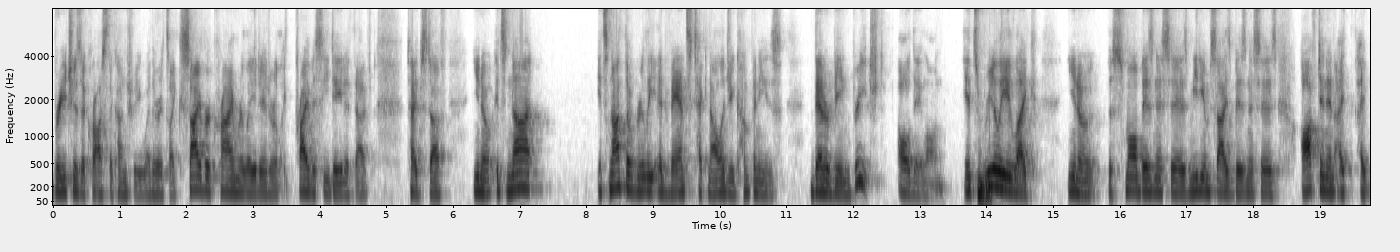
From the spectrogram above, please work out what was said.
breaches across the country, whether it's like cyber crime related or like privacy data theft type stuff, you know, it's not it's not the really advanced technology companies that are being breached all day long. It's mm-hmm. really like you know the small businesses medium sized businesses. Often and I, I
